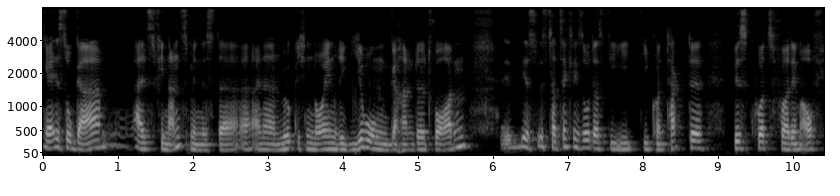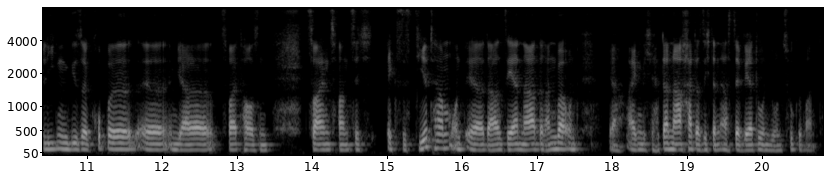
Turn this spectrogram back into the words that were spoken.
Er ist sogar als Finanzminister äh, einer möglichen neuen Regierung gehandelt worden. Es ist tatsächlich so, dass die, die Kontakte bis kurz vor dem Auffliegen dieser Gruppe äh, im Jahre 2022 existiert haben und er da sehr nah dran war und ja, eigentlich danach hat er sich dann erst der Werteunion zugewandt.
